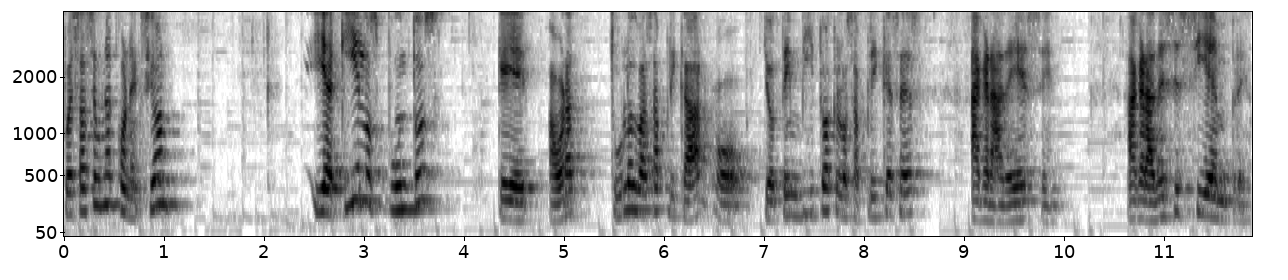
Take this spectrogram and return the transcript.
pues hace una conexión. Y aquí en los puntos que ahora tú los vas a aplicar o yo te invito a que los apliques es agradece. Agradece siempre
